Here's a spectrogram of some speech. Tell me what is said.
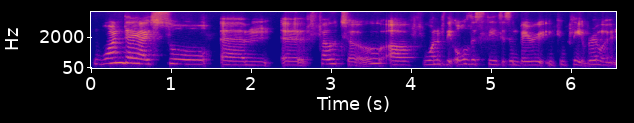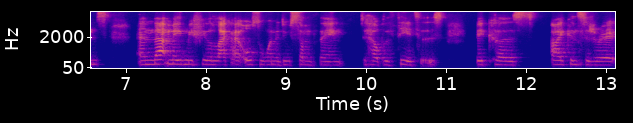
one day I saw um, a photo of one of the oldest theaters in Beirut in complete ruins. And that made me feel like I also want to do something to help the theaters because I consider it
